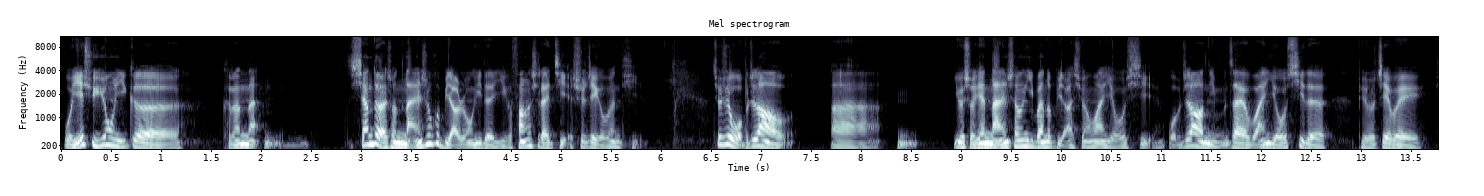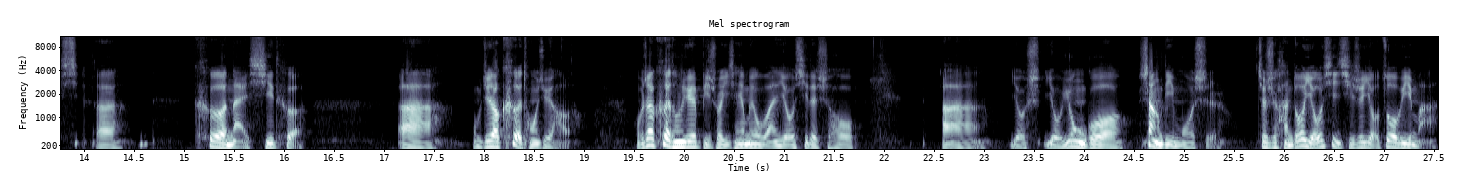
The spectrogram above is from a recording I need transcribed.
我也许用一个可能男相对来说男生会比较容易的一个方式来解释这个问题，就是我不知道啊，因为首先男生一般都比较喜欢玩游戏，我不知道你们在玩游戏的，比如说这位呃。克乃希特，啊，我们就叫克同学好了。我不知道克同学，比如说以前有没有玩游戏的时候，啊，有有用过上帝模式，就是很多游戏其实有作弊码，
